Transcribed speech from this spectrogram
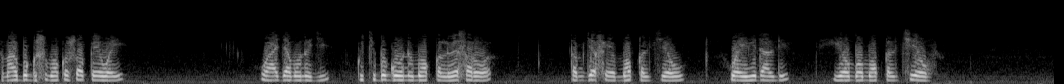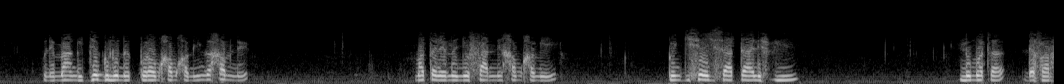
dama bëgg su ma ko soppee way waa jamono ji ku ci bëggoon a mokkal wesar wa tam jafee mokkal ci yow way wi daldi yomba mokkal ci yow. mu ne maa ngi jéglu nag boroom xam-xam yi nga xam ne matale nañu fànni xam-xam yi. buñ gisee ci sa taalif bi lu mata defar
